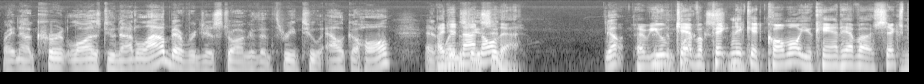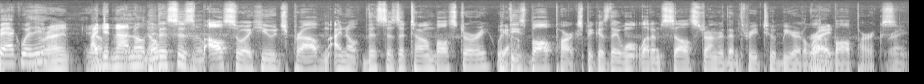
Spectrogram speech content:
Right now, current laws do not allow beverages stronger than 3 2 alcohol. At I did not know that. Yep. Have you to have a picnic at Como, you can't have a six pack with you? Right, I did not know that. This is also a huge problem. I know this is a town ball story with Yeah. these ballparks because they won't let them sell stronger than 3 2 beer at a lot Right. of ballparks. Right.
